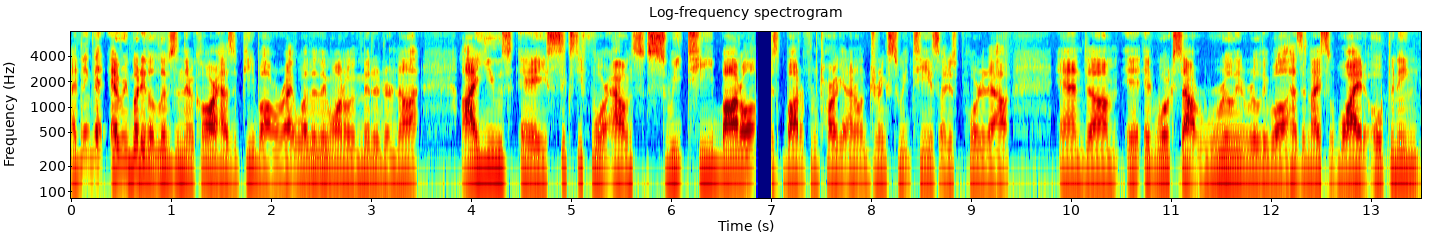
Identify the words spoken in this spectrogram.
I think that everybody that lives in their car has a pee bottle, right? Whether they want to admit it or not. I use a 64 ounce sweet tea bottle. I just bought it from Target. I don't drink sweet tea, so I just poured it out, and um, it, it, works out really, really well. It has a nice wide opening,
